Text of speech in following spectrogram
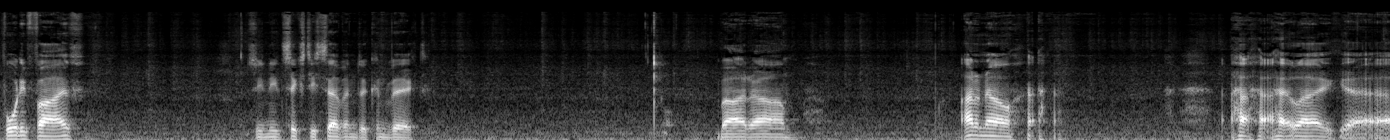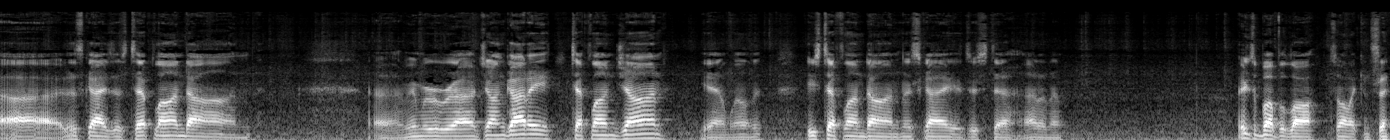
45. So you need 67 to convict. But, um, I don't know. I like, uh, this guy's just Teflon Don. Uh, remember uh, John Gotti, Teflon John? Yeah, well, he's Teflon Don. This guy is just, uh, I don't know. He's above the law. That's all I can say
